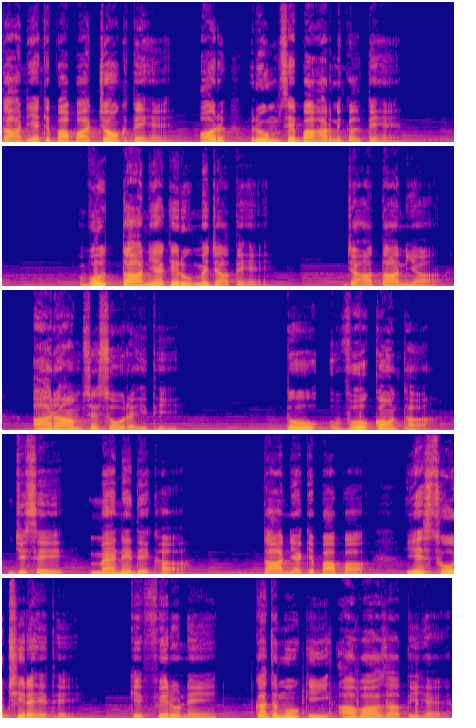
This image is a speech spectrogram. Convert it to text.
तानिया के पापा चौंकते हैं और रूम से बाहर निकलते हैं। वो तानिया के रूम में जाते हैं। जहाँ तानिया आराम से सो रही थी। तो वो कौन था जिसे मैंने देखा? तानिया के पापा ये सोच ही रहे थे कि फिर उन्हें कदमों की आवाज़ आती है।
